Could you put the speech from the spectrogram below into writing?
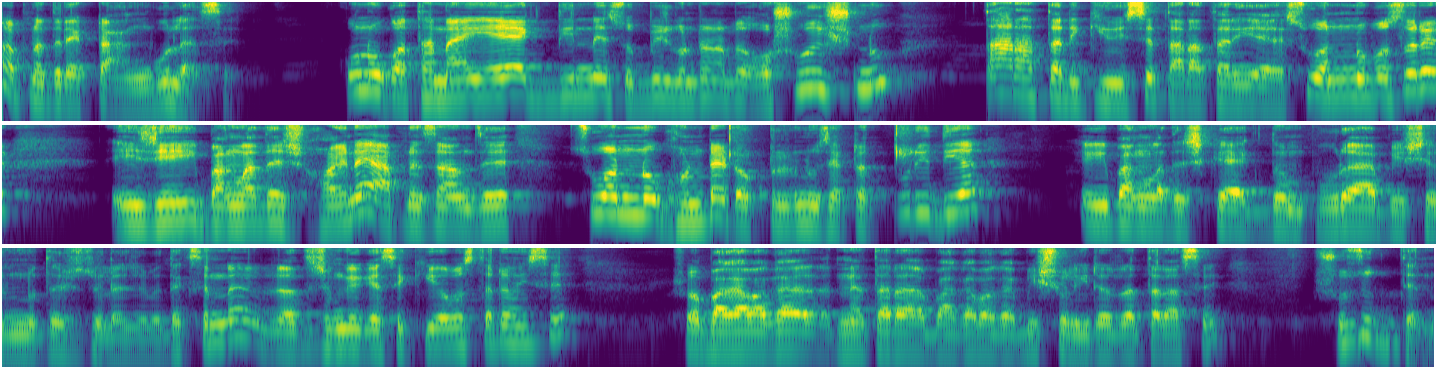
আপনাদের একটা আঙ্গুল আছে। কোনো কথা নাই, একদিন নেই, চব্বিশ ঘণ্টা না অসহিষ্ণু। তাড়াতাড়ি কী হয়েছে? তাড়াতাড়ি চুয়ান্ন বছরে এই যেই বাংলাদেশ হয় না আপনি চান যে চুয়ান্ন ঘন্টায় ডক্টর ইউনুস একটা তুড়ি দিয়া এই বাংলাদেশকে একদম পুরা বিশ্বের উন্নত চলে যাবে। দেখছেন না? জাতিসংঘে গেছে, কী অবস্থাটা হয়েছে? সব বাঘা বাঘা নেতারা, বাঘা বাঘা বিশ্ব লিডাররা তারা আছে। সুযোগ দেন।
